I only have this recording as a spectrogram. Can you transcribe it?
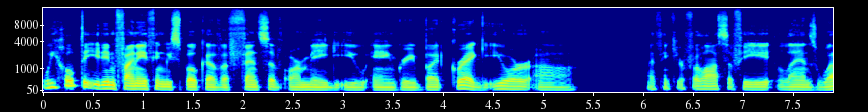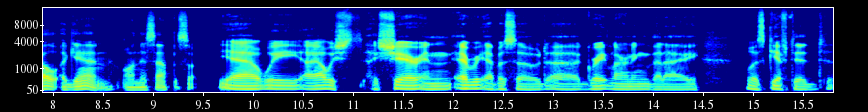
We hope that you didn't find anything we spoke of offensive or made you angry. But Greg, your uh, I think your philosophy lands well again on this episode. Yeah, we. I always I share in every episode uh, great learning that I was gifted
